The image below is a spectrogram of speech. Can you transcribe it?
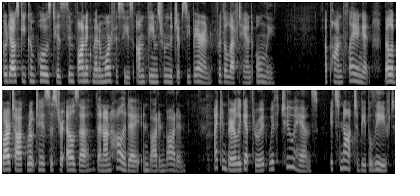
Godowsky composed his Symphonic Metamorphoses on themes from the Gypsy Baron for the left hand only. Upon playing it, Bela Bartok wrote to his sister Elsa, then on holiday in Baden Baden I can barely get through it with two hands. It's not to be believed.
